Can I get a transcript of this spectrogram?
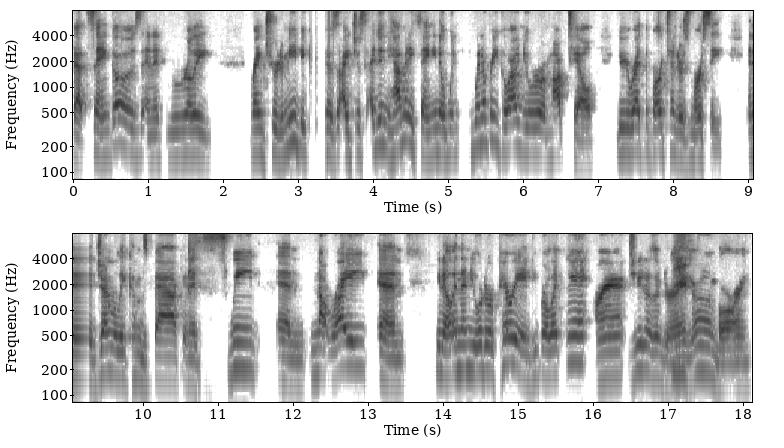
that saying goes. And it really rang true to me because I just I didn't have anything. You know, when whenever you go out and you order a mocktail, you're at the bartender's mercy, and it generally comes back and it's sweet and not right, and you know, and then you order a Perrier, and people are like, eh, eh, she doesn't drink, oh, boring.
